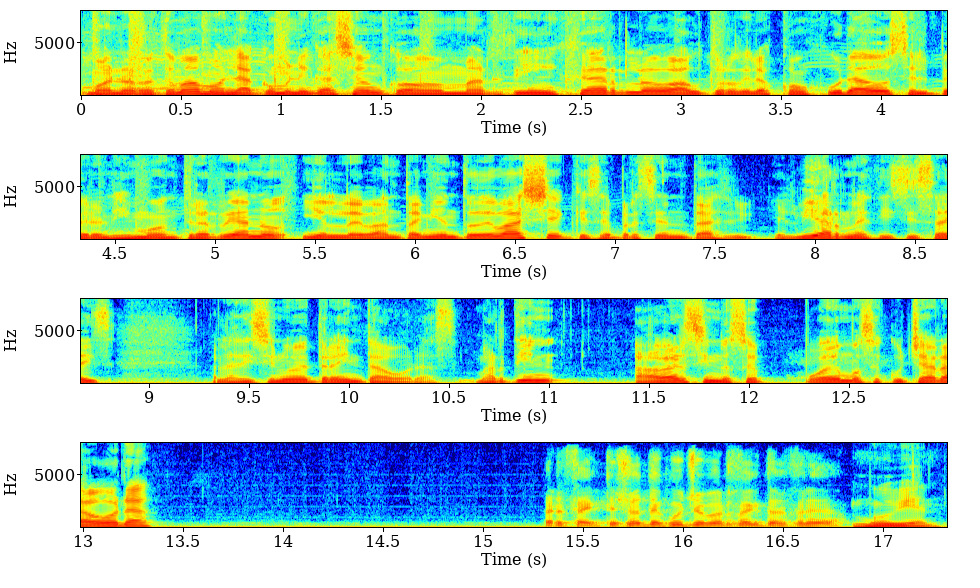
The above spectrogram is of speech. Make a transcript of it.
bueno, retomamos la comunicación con Martín Gerlo, autor de Los Conjurados, El Peronismo Entrerriano y El Levantamiento de Valle, que se presenta el viernes 16 a las 19.30 horas. Martín, a ver si nos podemos escuchar ahora. Perfecto, yo te escucho perfecto, Alfredo. Muy bien.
